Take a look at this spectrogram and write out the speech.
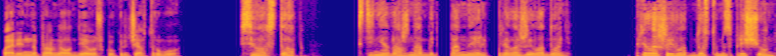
Парень направлял девушку, крича в трубу. «Все, стоп! К стене должна быть панель. Приложи ладонь». «Приложила. Доступ запрещен».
